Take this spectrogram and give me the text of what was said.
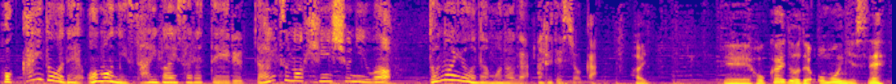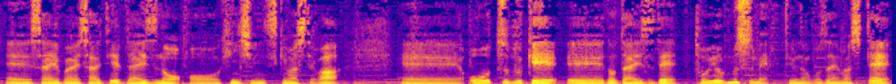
北海道で主に栽培されている大豆の品種にはどのようなものがあるでしょうか？はい。えー北海道で主にですね、えー栽培されている大豆のお品種につきましては、えー大粒系、えーの大豆で豊娘というのがございまして、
